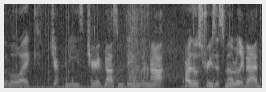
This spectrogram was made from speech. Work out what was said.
Little, like, Japanese cherry blossom things. They're not. Probably those trees that smell really bad.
